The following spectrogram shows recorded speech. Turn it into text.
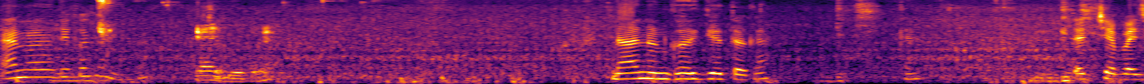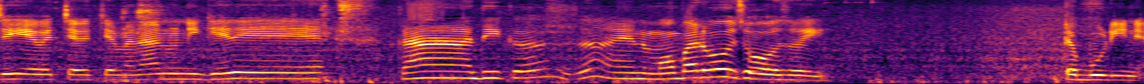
નાનો નો દીકો છે ને? નાનું ઘર ગયો તો કા? કા? પછી જઈએ વચ્ચે વચ્ચેમાં નાનું ની ઘેરે. કા દીકો? એને મોબાઈલ બહુ જોવો જોઈએ. ટબુડીને.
